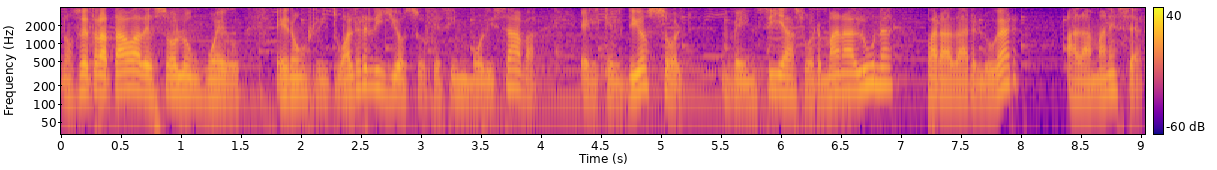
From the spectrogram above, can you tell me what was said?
No se trataba de solo un juego, era un ritual religioso que simbolizaba el que el dios Sol vencía a su hermana Luna para dar lugar al amanecer.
